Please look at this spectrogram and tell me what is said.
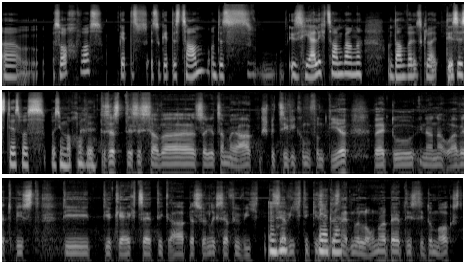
äh, Sache was, geht das, also geht das zusammen und das ist herrlich zusammengegangen und dann war das klar, das ist das, was, was ich machen will. Das heißt, das ist aber, sage ich jetzt einmal, auch ein Spezifikum von dir, weil du in einer Arbeit bist, die dir gleichzeitig auch persönlich sehr, viel wichtig, mhm. sehr wichtig ist ja, und das nicht nur Lohnarbeit ist, die du machst,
